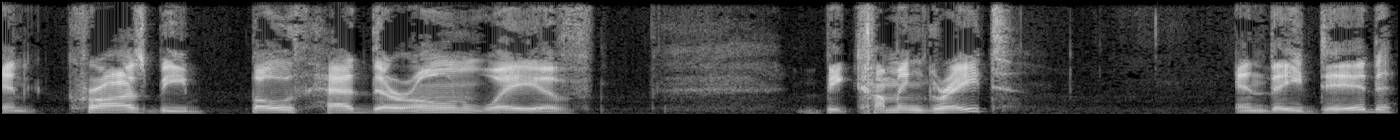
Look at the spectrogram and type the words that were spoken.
and Crosby both had their own way of becoming great, and they did,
